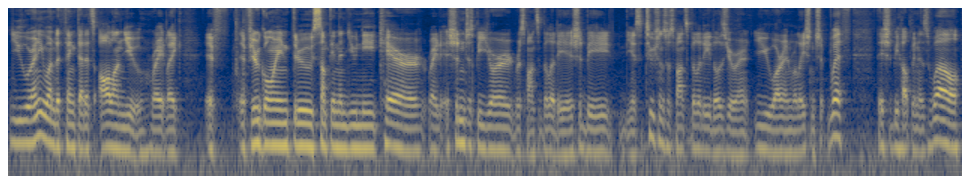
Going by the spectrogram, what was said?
you or anyone to think that it's all on you, right? Like if if you're going through something and you need care, right, it shouldn't just be your responsibility. It should be the institution's responsibility. Those you're you are in relationship with, they should be helping as well.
